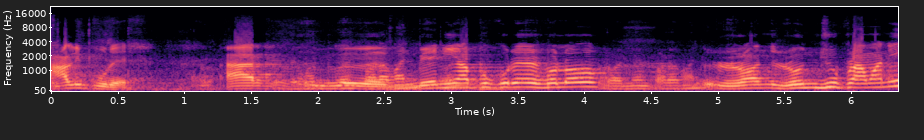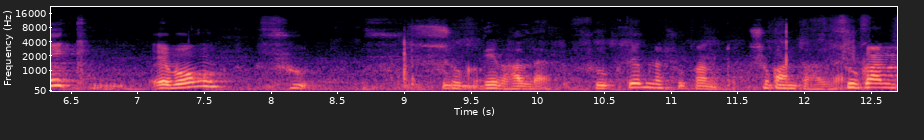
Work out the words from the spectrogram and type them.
আলিপুরের। আর বেনিয়া পুকুরের হলো রঞ্জু প্রামাণিক এবং সুখদেব হালদার। সুখদেব না সুকান্ত? সুকান্ত হালদার। সুকান্ত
